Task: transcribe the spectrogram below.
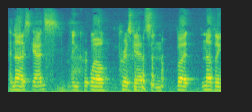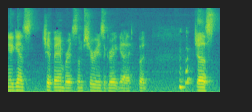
And Not- Chris Getz. and well Chris Getz, and but nothing against Chip Ambres. I'm sure he's a great guy, but just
